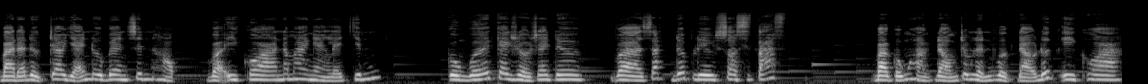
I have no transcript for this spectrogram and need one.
bà đã được trao giải Nobel sinh học và y khoa năm 2009 cùng với Carol Rider và Jack W. Societas. Bà cũng hoạt động trong lĩnh vực đạo đức y khoa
